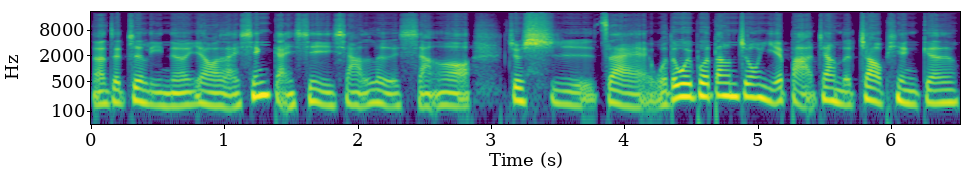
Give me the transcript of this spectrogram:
那在这里呢要来先感谢一下乐祥哦，就是在我的微博当中也把这样的照片跟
